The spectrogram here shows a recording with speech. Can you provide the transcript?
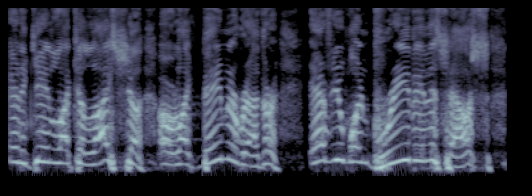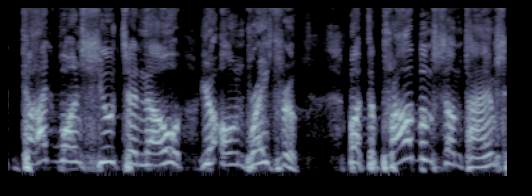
And again, like Elisha, or like Naaman rather, everyone breathing in this house, God wants you to know your own breakthrough. But the problem sometimes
